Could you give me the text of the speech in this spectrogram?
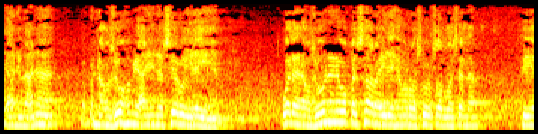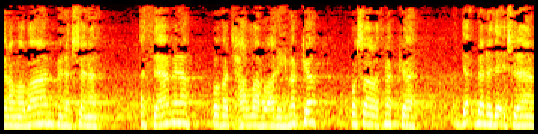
يعني معناه نغزوهم يعني نسير إليهم. ولا يغزوننا وقد سار إليهم الرسول صلى الله عليه وسلم في رمضان من السنة الثامنة وفتح الله عليه مكة وصارت مكة بلد إسلام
